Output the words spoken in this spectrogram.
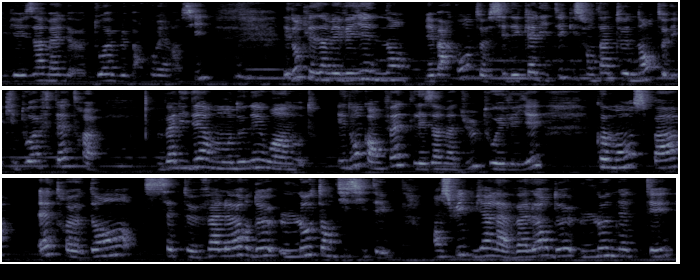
les vieilles âmes, elles, doivent le parcourir ainsi. Et donc les âmes éveillées, non. Mais par contre, c'est des qualités qui sont attenantes et qui doivent être validées à un moment donné ou à un autre. Et donc, en fait, les âmes adultes ou éveillées commencent par être dans cette valeur de l'authenticité. Ensuite vient la valeur de l'honnêteté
